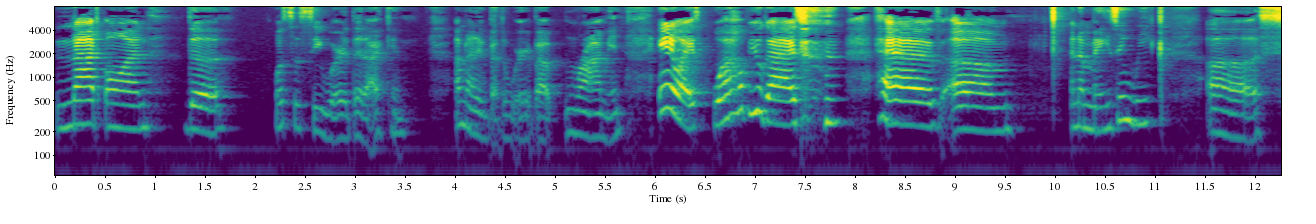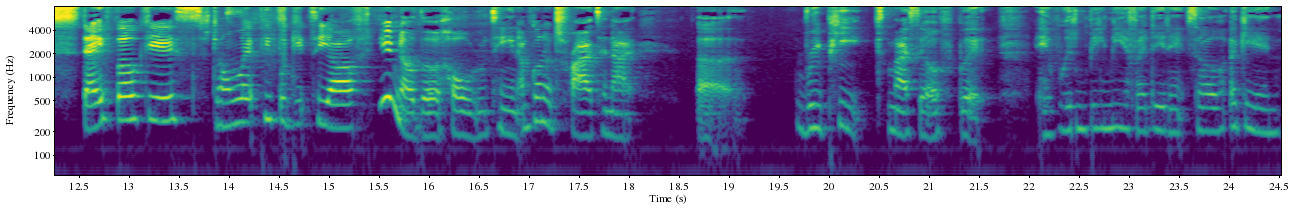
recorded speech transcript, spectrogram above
not on the what's the c word that I can. I'm not even about to worry about rhyming. Anyways, well, I hope you guys have um, an amazing week. Uh, stay focused. Don't let people get to y'all. You know the whole routine. I'm gonna try to not uh, repeat myself, but it wouldn't be me if I didn't. So again,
